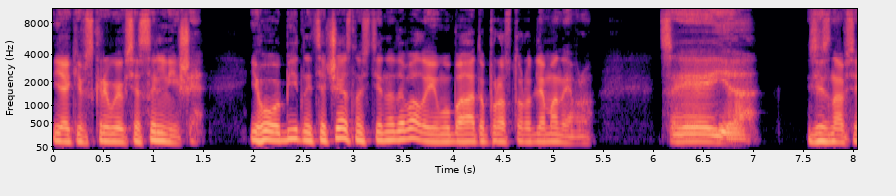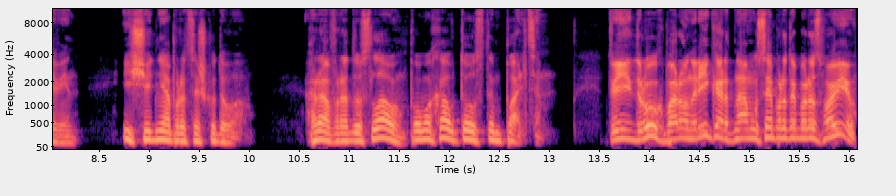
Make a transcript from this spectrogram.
Яків скривився сильніше. Його обітниця чесності не давала йому багато простору для маневру, Це я. зізнався він, і щодня про це шкодував. Граф Радослав помахав толстим пальцем. Твій друг барон Рікард нам усе про тебе розповів.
